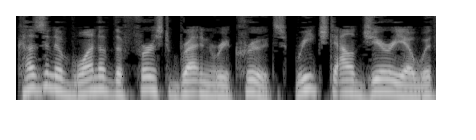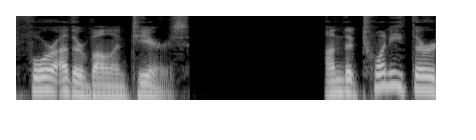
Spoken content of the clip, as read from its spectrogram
cousin of one of the first Breton recruits, reached Algeria with four other volunteers. On 23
